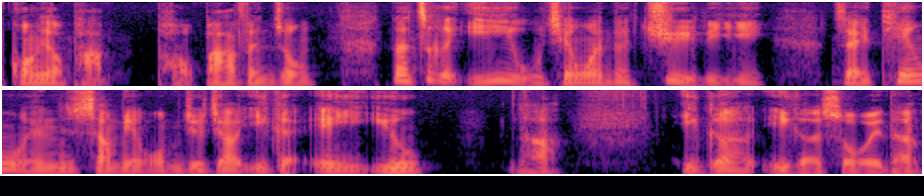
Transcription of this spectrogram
光要跑跑八分钟，那这个一亿五千万的距离，在天文上面我们就叫一个 AU 啊，一个一个所谓的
